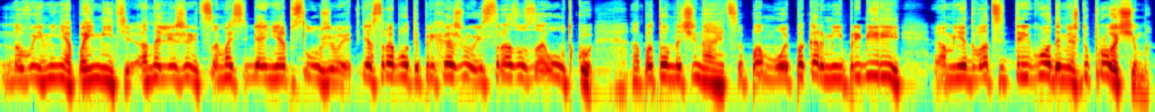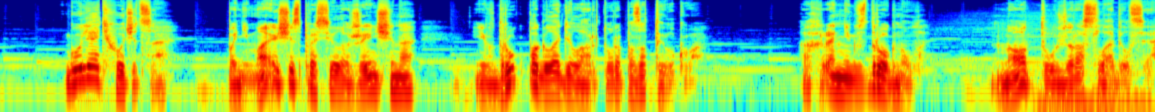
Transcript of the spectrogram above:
но вы меня поймите. Она лежит, сама себя не обслуживает. Я с работы прихожу и сразу за утку, а потом начинается «помой, покорми, прибери». А мне 23 года, между прочим. «Гулять хочется», — понимающе спросила женщина и вдруг погладила Артура по затылку. Охранник вздрогнул, но тут же расслабился.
